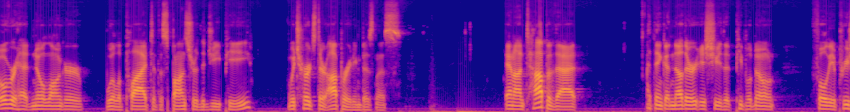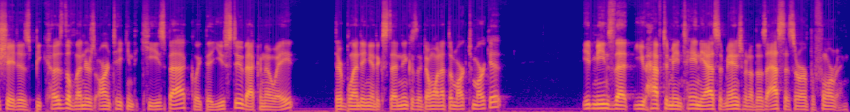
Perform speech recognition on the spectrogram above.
overhead no longer will apply to the sponsor of the GP, which hurts their operating business. And on top of that, I think another issue that people don't fully appreciate is because the lenders aren't taking the keys back like they used to back in 08, they're blending and extending because they don't want it to mark to market. It means that you have to maintain the asset management of those assets that aren't performing.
